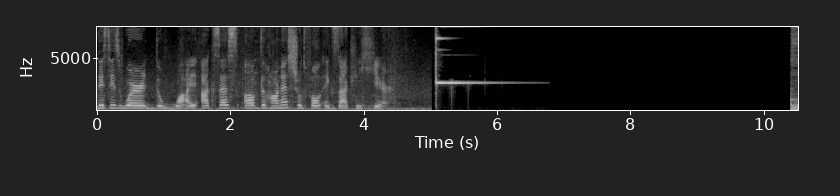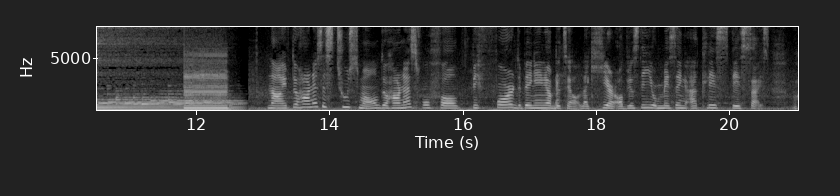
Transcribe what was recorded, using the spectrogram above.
This is where the Y axis of the harness should fall exactly here. Now, if the harness is too small, the harness will fall before the beginning of the tail. Like here, obviously, you're missing at least this size. But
